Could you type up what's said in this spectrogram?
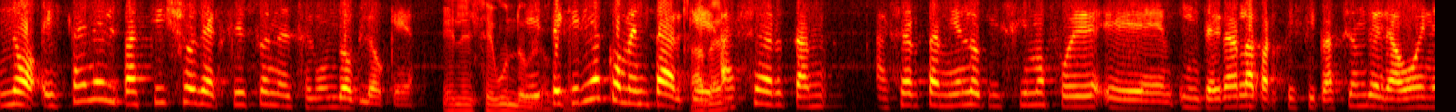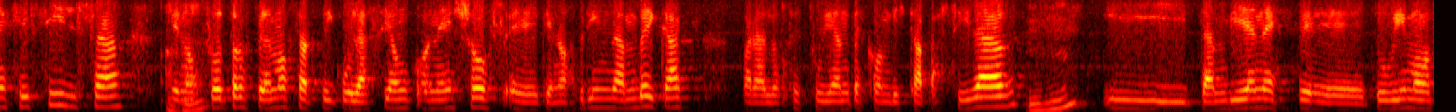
No, está en el pasillo de acceso en el segundo bloque. En el segundo eh, bloque. te quería comentar que ayer, ayer también lo que hicimos fue eh, integrar la participación de la ONG Silsa, que nosotros tenemos articulación con ellos, eh, que nos brindan becas para los estudiantes con discapacidad y también este, tuvimos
